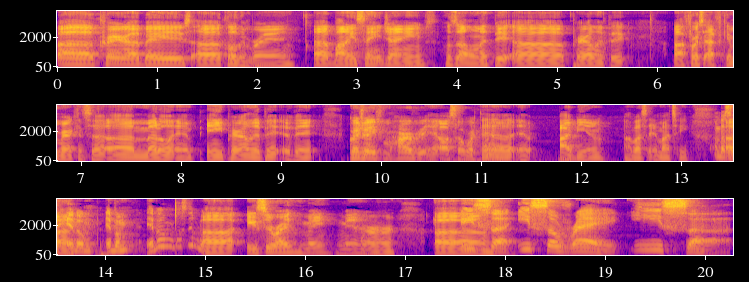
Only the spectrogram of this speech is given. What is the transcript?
uh, creator of Babes uh, clothing brand. Uh, Bonnie St. James, who's an Olympic, uh, Paralympic, uh, first African American to uh, medal in any Paralympic event. Graduated from Harvard and also worked at uh, IBM. I'm about to say MIT. I'm about to say Uh, IBM. IBM. Ibum. What's Ibum? Uh, Issa Rae, you may may her. Uh, Issa, Issa Rae, Issa,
